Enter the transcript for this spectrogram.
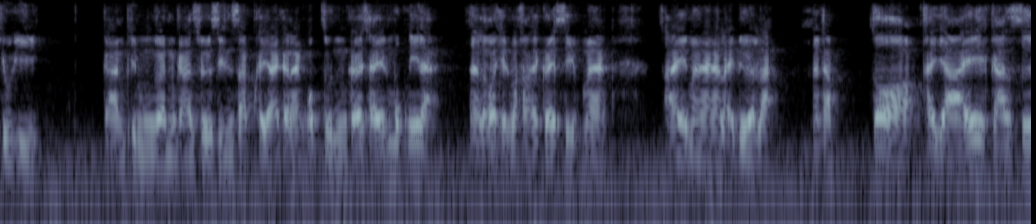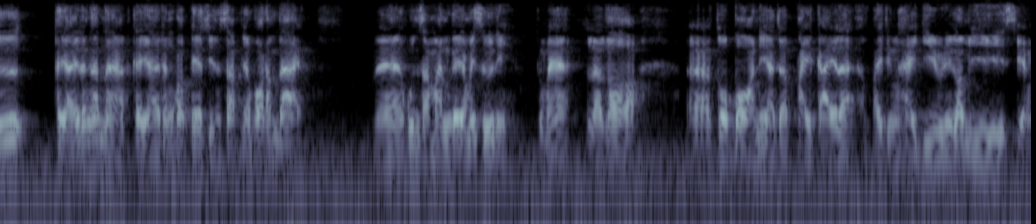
QE การพิมพ์เงินการซื้อสินทรัพย์ขยายขนาดงบดุลเขาใช้มุกนี้แหละนะเราก็เห็นว่าเขา aggressive มาก ใช้มาหลายเดือนละนะครับ ก็ขยายการซื้อขยายทั้งขนาด ขยายทั้งประเภทสินทรัพย์ยังพอทำได้นะหุ้นสามัญก็ยังไม่ซื้อนี่ถูกไหมแล้วก็ตัวบอลนี่อาจจะไปไกลแล้ว ไปถึงไฮยิวนี่ก็มีเสียง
